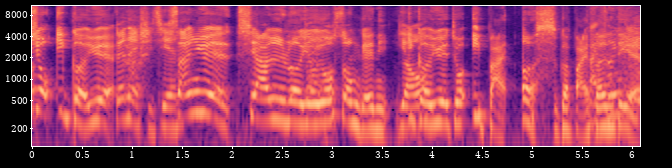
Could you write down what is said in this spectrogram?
就一个月，短短时间。三月夏日乐悠悠送给你一个月就一百二十个百分点，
